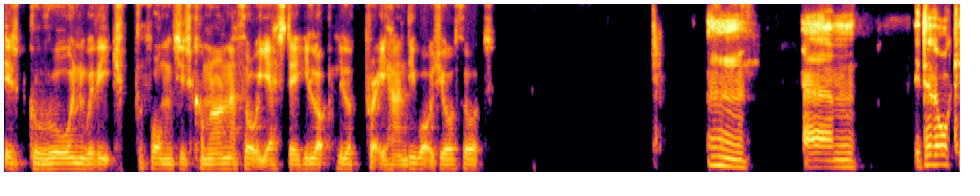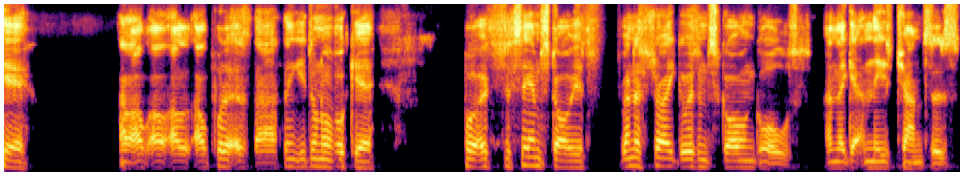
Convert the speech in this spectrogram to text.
is growing with each performance he's coming on. I thought yesterday he looked he looked pretty handy. What was your thoughts? Mm, um, he did okay. I'll, I'll, I'll, put it as that. I think he done okay, but it's the same story as when a striker isn't scoring goals and they're getting these chances,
